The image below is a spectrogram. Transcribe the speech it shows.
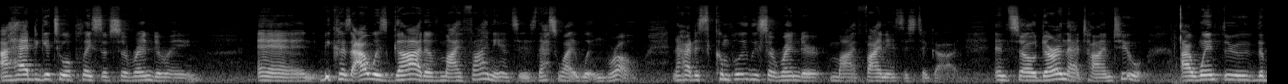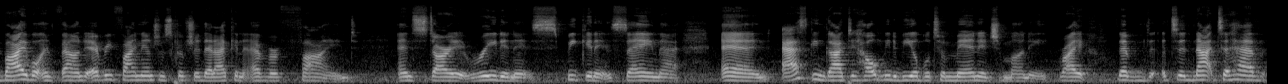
I had to get to a place of surrendering, and because I was God of my finances, that's why it wouldn't grow. And I had to completely surrender my finances to God. And so during that time too, I went through the Bible and found every financial scripture that I can ever find and started reading it, speaking it, and saying that, and asking God to help me to be able to manage money, right? That to not to have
